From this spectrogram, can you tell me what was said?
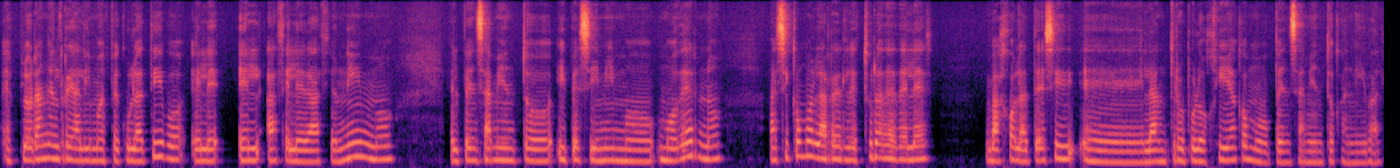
exploran el realismo especulativo, el, el aceleracionismo, el pensamiento y pesimismo moderno, así como la relectura de Deleuze bajo la tesis eh, La antropología como pensamiento caníbal.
